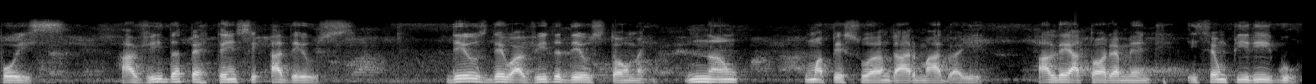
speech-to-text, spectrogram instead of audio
pois a vida pertence a Deus. Deus deu a vida, Deus toma. Não uma pessoa andar armado aí, aleatoriamente. Isso é um perigo.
